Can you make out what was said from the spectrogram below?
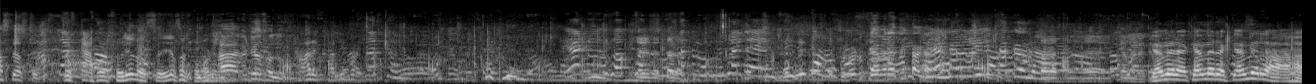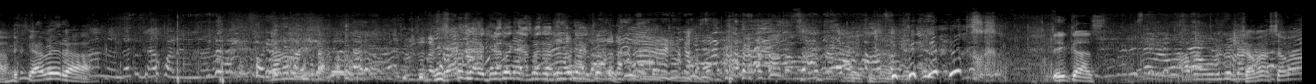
আস্তে আস্তে। কাপড় সরে যাচ্ছে ক্যামেরা ক্যামেরা ক্যামেরা ক্যামেরা। ঠিক আছে। সবাস সবাস।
